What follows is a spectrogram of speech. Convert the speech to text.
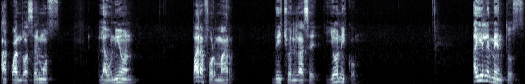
a cuando hacemos la unión para formar dicho enlace iónico. Hay elementos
